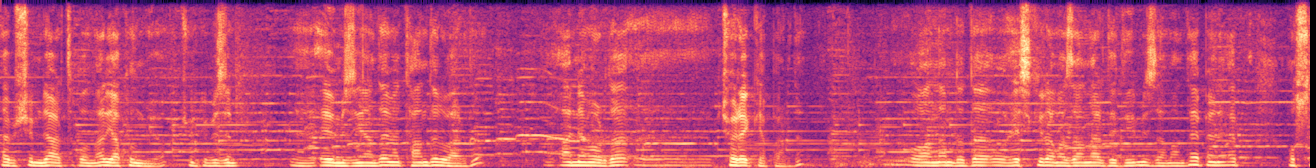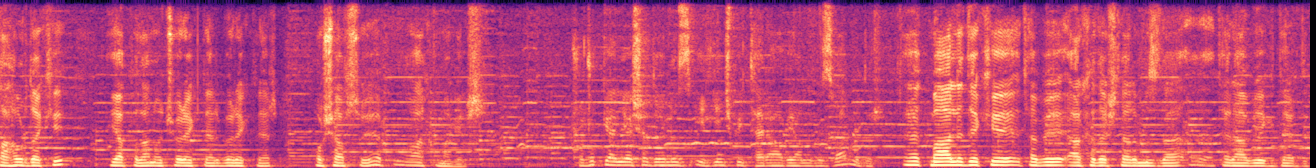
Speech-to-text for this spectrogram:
tabii şimdi artık onlar yapılmıyor. Çünkü bizim e, evimizin yanında hemen tandır vardı. Annem orada e, çörek yapardı. O anlamda da o eski Ramazanlar dediğimiz zaman da hep, hep o sahurdaki yapılan o çörekler, börekler, hoşaf suyu hep aklıma gelir. Çocukken yaşadığınız ilginç bir teravih anınız var mıdır? Evet mahalledeki tabii arkadaşlarımızla e, teraviye giderdik.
